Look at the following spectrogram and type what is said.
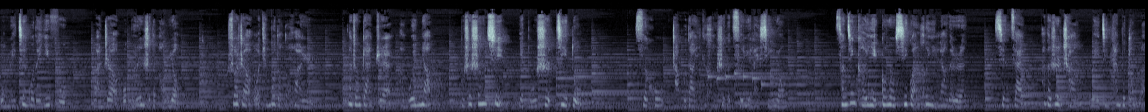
我没见过的衣服，玩着我不认识的朋友，说着我听不懂的话语，那种感觉很微妙，不是生气，也不是嫉妒，似乎找不到一个合适的词语来形容。曾经可以共用吸管喝饮料的人，现在他的日常我已经看不懂了。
